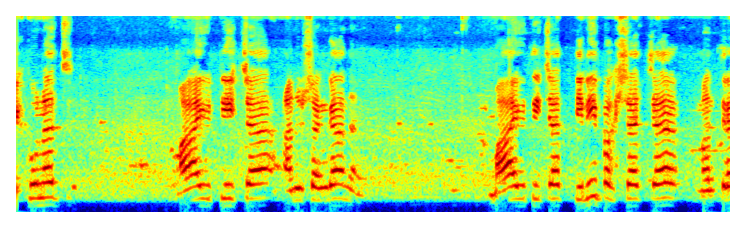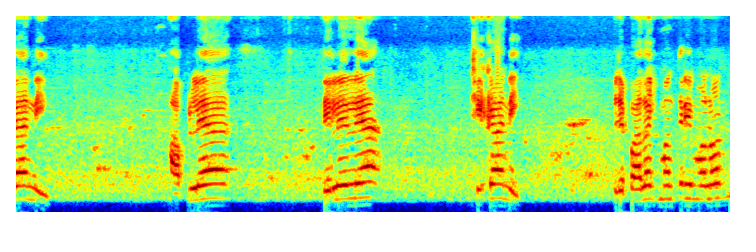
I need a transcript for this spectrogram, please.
एकूणच महायुतीच्या अनुषंगानं महायुतीच्या तिन्ही पक्षाच्या मंत्र्यांनी आपल्या दिलेल्या ठिकाणी म्हणजे पालकमंत्री म्हणून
